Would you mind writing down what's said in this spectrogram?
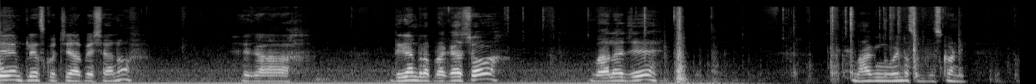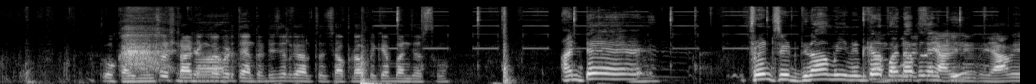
సేమ్ ప్లేస్కి వచ్చి ఆపేశాను. ఇక దిగండి రా ప్రకాష్ బాలాజీ. నాకు నువ్వేంటో అసలు తీసుకోండి. ఒక ఐదు నిమిషాలు స్టార్టింగ్లో పెడితే ఎంత డీజిల్ కాలుతుంది? అప్పుడప్పటికే బంద్ చేస్తావు. అంటే ఫ్రెండ్స్ ఇటు దినం ఈ ఇంటికాడ బండి యాభై ఆపేదానికి యాభై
